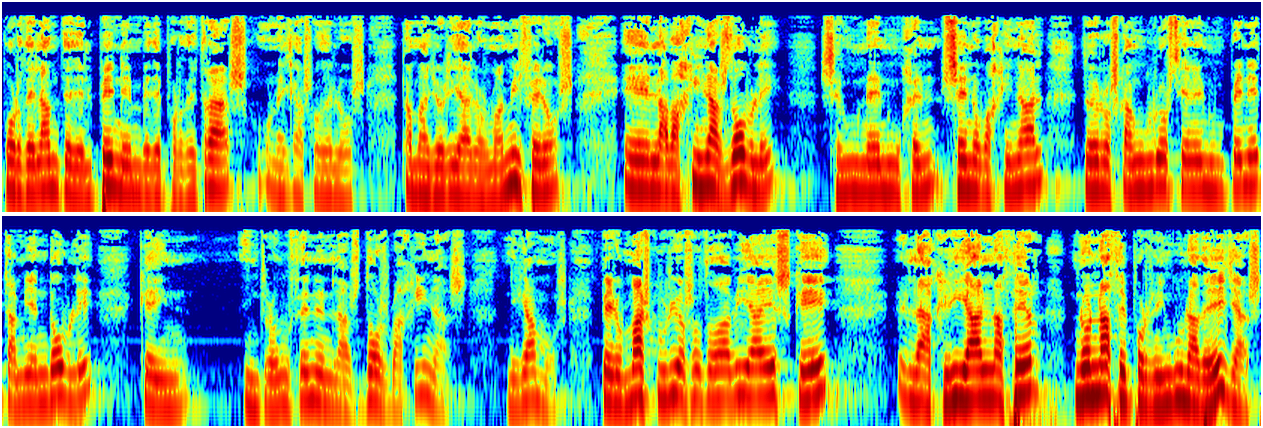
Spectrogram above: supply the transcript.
por delante del pene en vez de por detrás, como en el caso de los la mayoría de los mamíferos. Eh, la vagina es doble, se une en un seno vaginal, entonces los canguros tienen un pene también doble que introducen en las dos vaginas, digamos. Pero más curioso todavía es que la cría al nacer no nace por ninguna de ellas,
